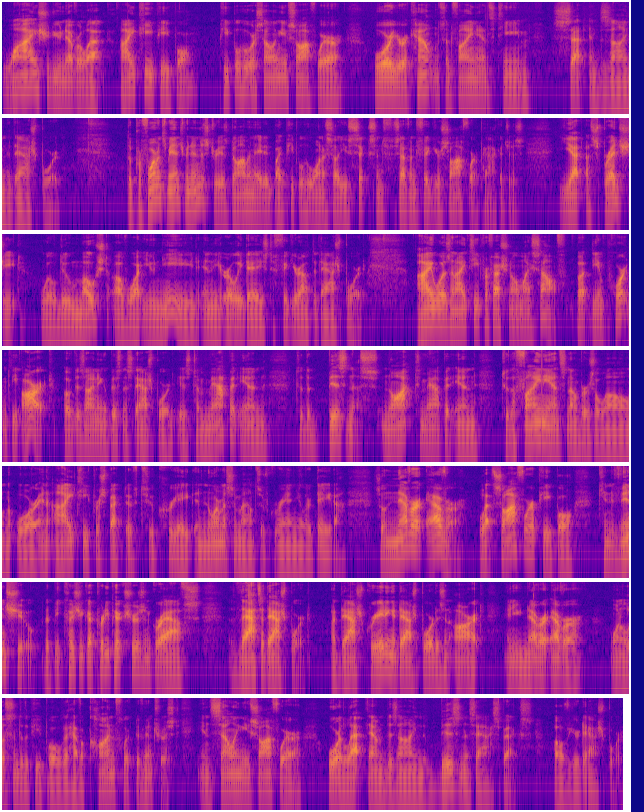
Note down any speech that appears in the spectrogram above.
Why should you never let IT people, people who are selling you software, or your accountants and finance team set and design the dashboard? The performance management industry is dominated by people who want to sell you six and seven figure software packages. Yet a spreadsheet will do most of what you need in the early days to figure out the dashboard. I was an IT professional myself, but the important, the art of designing a business dashboard is to map it in to the business, not to map it in to the finance numbers alone or an IT perspective to create enormous amounts of granular data. So never ever let software people convince you that because you got pretty pictures and graphs, that's a dashboard. A dash, creating a dashboard is an art, and you never ever want to listen to the people that have a conflict of interest in selling you software or let them design the business aspects of your dashboard.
